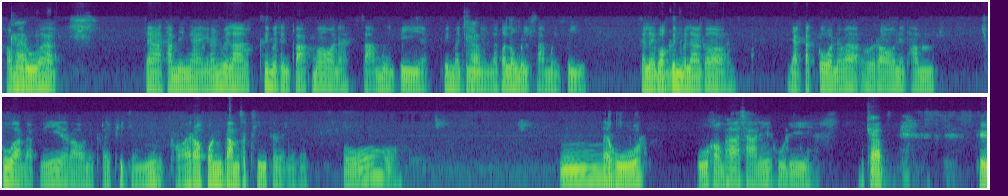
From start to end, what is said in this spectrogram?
เขาไม่รู้ว่า จะทำยังไงนั้นเวลาขึ้นมาถึงปากหม้อนะสามหมื่นปีขึ้นมาทีหนึ่งแล้วก็ลงไปอีกสามหมื่นปี ก็เลยบอกขึ้นมาแล้วก็ อยากตะโกนนะว่าเราเนี่ยทำชั่วแบบนี้เราเนี่ยเคยผิดอย่างนี้ ขอให้เราพ้นกรรมสักทีเถิดเลยครับโอ้แต่หู หูของพระราชานี้หูดี ครับ คือ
